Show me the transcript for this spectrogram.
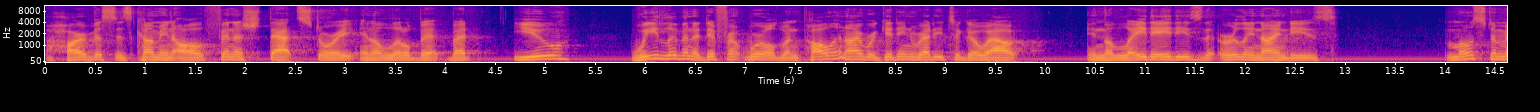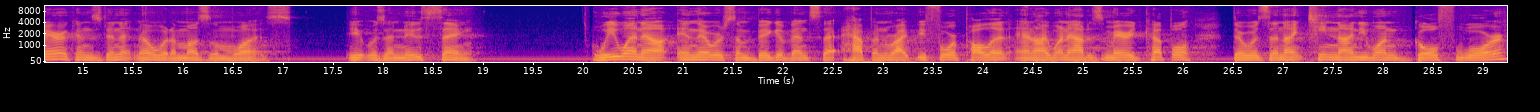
Harvest is coming. I'll finish that story in a little bit. But you, we live in a different world. When Paul and I were getting ready to go out in the late 80s, the early 90s, most Americans didn't know what a Muslim was, it was a new thing. We went out, and there were some big events that happened right before Paula and I went out as a married couple. There was the 1991 Gulf War.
